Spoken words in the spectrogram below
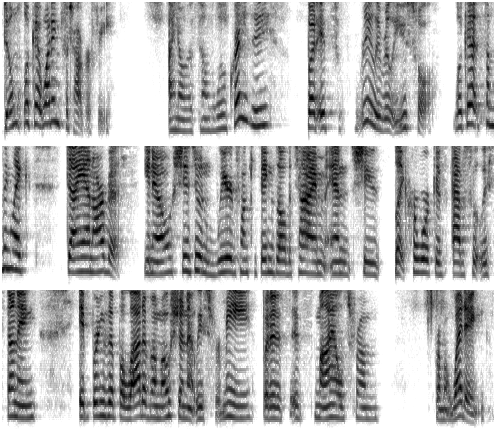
don't look at wedding photography. I know that sounds a little crazy, but it's really, really useful. Look at something like Diane Arbus, you know, she's doing weird, funky things all the time. And she's like, her work is absolutely stunning. It brings up a lot of emotion, at least for me, but it's, it's miles from, from a wedding,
